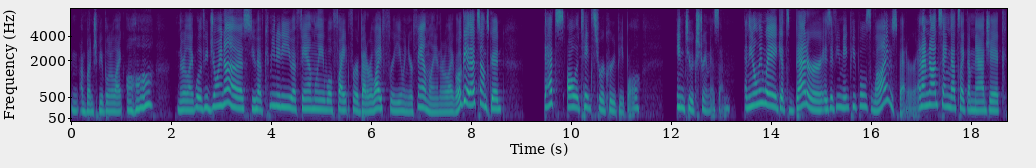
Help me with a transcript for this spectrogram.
And a bunch of people are like, uh huh. They're like, well, if you join us, you have community, you have family, we'll fight for a better life for you and your family. And they're like, okay, that sounds good. That's all it takes to recruit people into extremism. And the only way it gets better is if you make people's lives better. And I'm not saying that's like a magic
